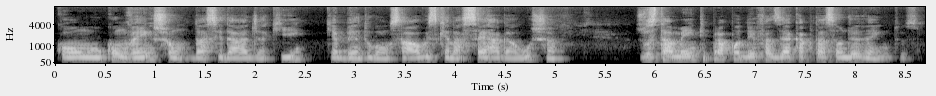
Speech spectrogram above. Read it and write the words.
com o convention da cidade aqui, que é Bento Gonçalves, que é na Serra Gaúcha, justamente para poder fazer a captação de eventos.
